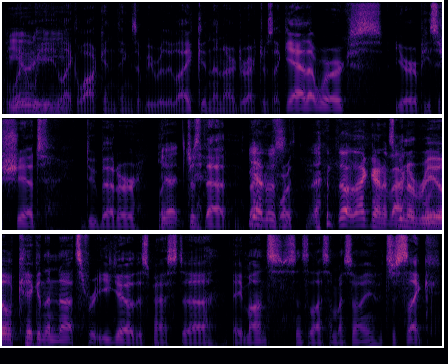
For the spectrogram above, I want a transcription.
When we like lock in things that we really like, and then our director's like, "Yeah, that works. You're a piece of shit. Do better." Like, Yeah. just that back yeah, and those, forth. that, that kind of. It's been a real kick in the nuts for ego this past uh, eight months since the last time I saw you. It's just like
